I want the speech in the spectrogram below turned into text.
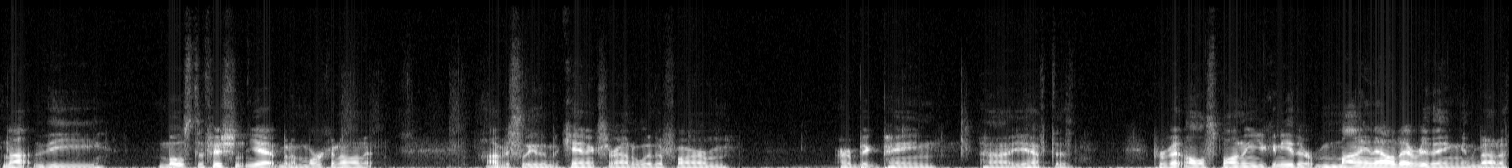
Not the most efficient yet, but I'm working on it. Obviously the mechanics around a wither farm are a big pain. Uh, you have to prevent all spawning. You can either mine out everything in about a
